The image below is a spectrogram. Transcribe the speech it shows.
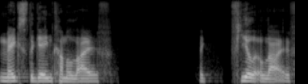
makes the game come alive, like feel alive.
